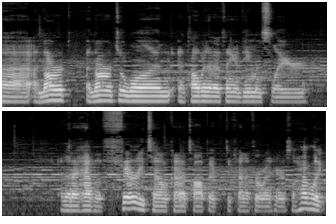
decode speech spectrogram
uh, a, Naruto, a Naruto one, and probably another thing a Demon Slayer. And then I have a Fairy Tail kind of topic to kind of throw in here. So I have like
